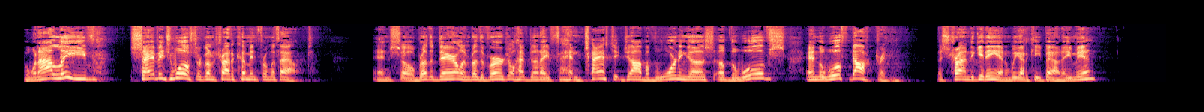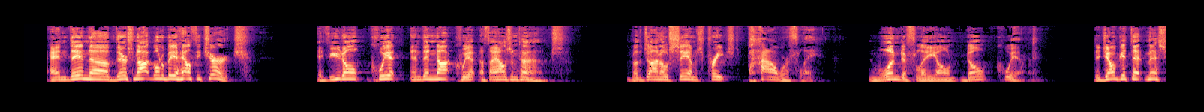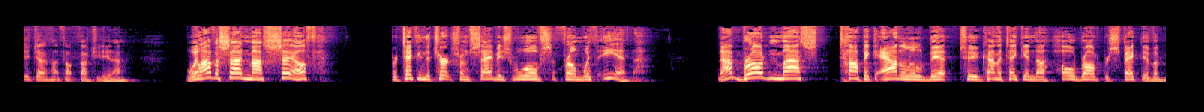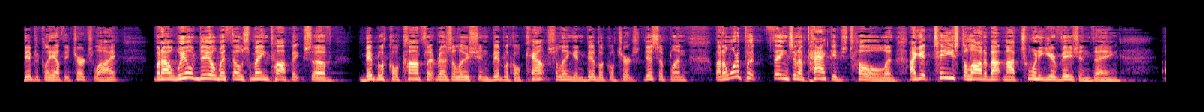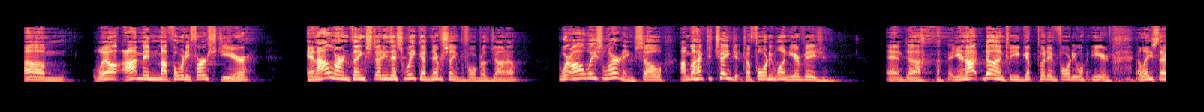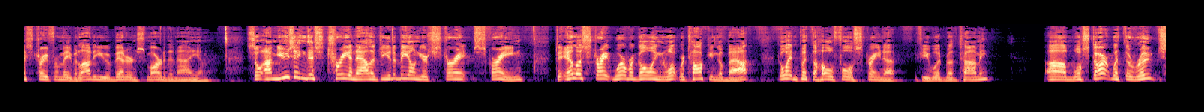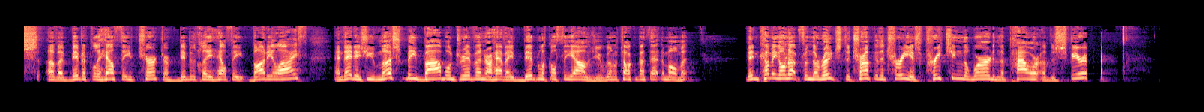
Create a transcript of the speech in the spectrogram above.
But when I leave, savage wolves are going to try to come in from without. And so, Brother Darrell and Brother Virgil have done a fantastic job of warning us of the wolves and the wolf doctrine that's trying to get in, and we got to keep out. Amen? And then uh, there's not going to be a healthy church if you don't quit and then not quit a thousand times. Brother John O. Sims preached powerfully and wonderfully on don't quit. Did y'all get that message? I thought, thought you did. I, well, I've assigned myself protecting the church from savage wolves from within. Now, I've broadened my topic out a little bit to kind of take in the whole broad perspective of biblically healthy church life. But I will deal with those main topics of biblical conflict resolution, biblical counseling, and biblical church discipline. But I want to put things in a packaged whole. And I get teased a lot about my 20 year vision thing. Um, well, I'm in my 41st year, and I learned things studying this week I'd never seen before, Brother John O. We're always learning, so I'm going to have to change it to a 41 year vision. And uh, you're not done until you get put in 41 years. At least that's true for me, but a lot of you are better and smarter than I am. So I'm using this tree analogy. It'll be on your screen to illustrate where we're going and what we're talking about. Go ahead and put the whole full screen up, if you would, Brother Tommy. Um, we'll start with the roots of a biblically healthy church or biblically healthy body life, and that is you must be Bible driven or have a biblical theology. We're going to talk about that in a moment. Then, coming on up from the roots, the trunk of the tree is preaching the word and the power of the Spirit.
